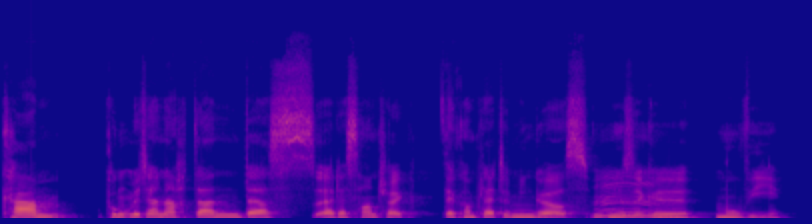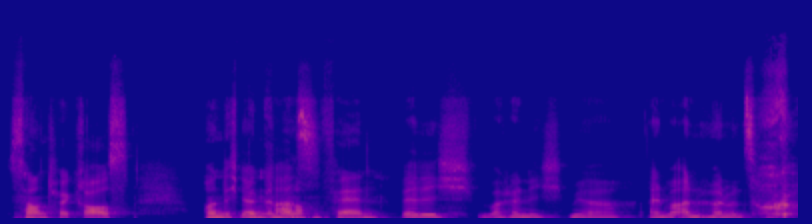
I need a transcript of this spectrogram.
kam Punkt Mitternacht dann das, äh, der Soundtrack, der komplette Mean Girls Mm. Musical Movie Soundtrack raus. Und ich Ja, bin immer noch krass. ein Fan. Werde ich wahrscheinlich mir einmal anhören, wenn es hochkommt.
